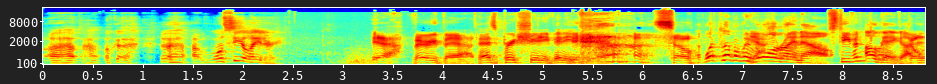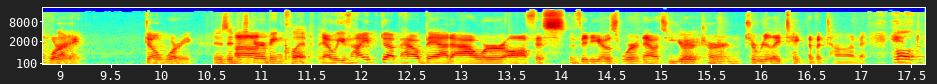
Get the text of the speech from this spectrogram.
Uh, okay. Uh, we'll see you later. Yeah, very bad. That's a pretty shitty video. So, what clip are we Yeah. rolling right now? Steven? Okay, got Don't it, got worry. it. Don't worry. It was a disturbing um, clip. Now we've hyped up how bad our office videos were. Now it's your Right. turn to really take the baton. and Well-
